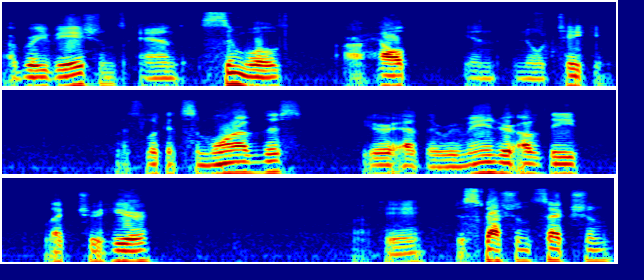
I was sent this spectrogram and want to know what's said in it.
abbreviations and symbols are help in note taking. Let's look at some more of this here at the remainder of the lecture here. Okay, discussion section,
